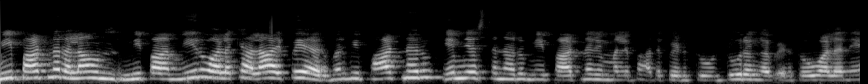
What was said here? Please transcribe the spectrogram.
మీ పార్ట్నర్ అలా మీ పా మీరు వాళ్ళకి అలా అయిపోయారు. మరి మీ పార్ట్నరు ఏం చేస్తున్నారు? మీ పార్ట్నర్ మిమ్మల్ని బాధ పెడుతూ దూరంగా పెడుతూ వాళ్ళని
